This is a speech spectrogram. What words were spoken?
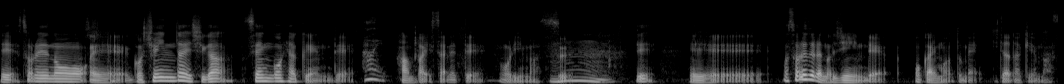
でそれの、えー御朱印台紙が1500円ではい。販売されております。うんで、えーまあ、それぞれの寺院でお買い求めいただけます。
